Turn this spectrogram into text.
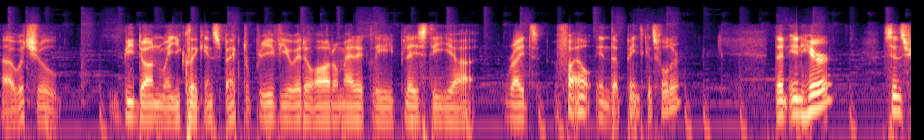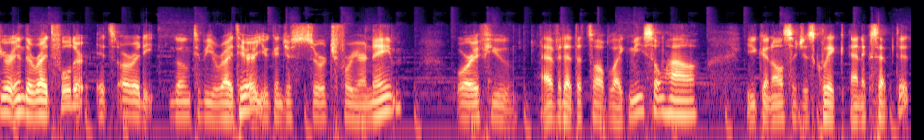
uh, which will be done when you click inspect or preview, it'll automatically place the uh, right file in the paint kits folder. Then in here, since are in the right folder, it's already going to be right here. You can just search for your name, or if you have it at the top like me somehow, you can also just click and accept it.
